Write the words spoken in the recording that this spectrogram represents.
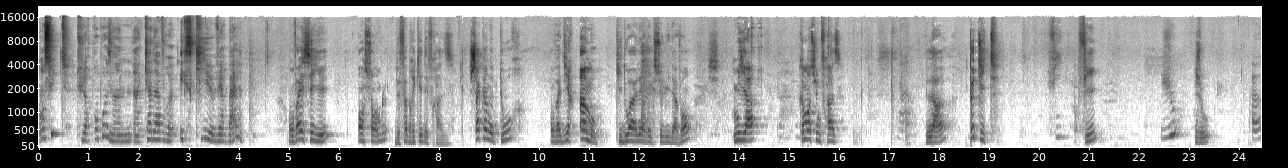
Ensuite, tu leur proposes un, cadavre exquis euh, verbal. On va essayer, ensemble, de fabriquer des phrases. Chacun notre tour, on va dire un mot qui doit aller avec celui d'avant. Mia, commence une phrase. La. La. Petite. Joue. Joue. A.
